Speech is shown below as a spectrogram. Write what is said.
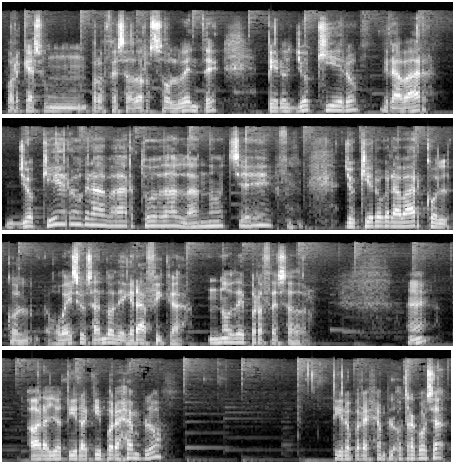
porque es un procesador solvente, pero yo quiero grabar yo quiero grabar toda la noche. Yo quiero grabar con, con OBS usando de gráfica, no de procesador. ¿Eh? Ahora yo tiro aquí, por ejemplo. Tiro, por ejemplo, otra cosa.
